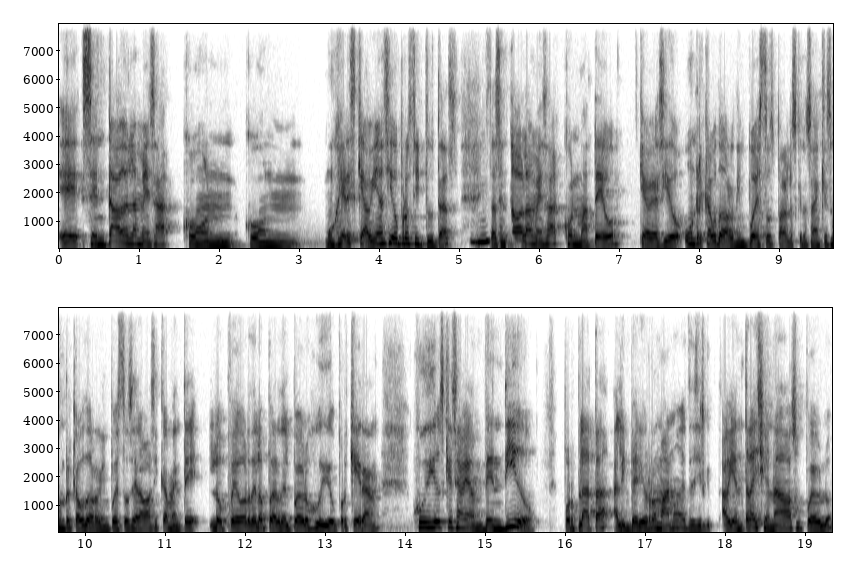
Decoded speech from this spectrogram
eh, sentado en la mesa con, con mujeres que habían sido prostitutas, está sentado a la mesa con Mateo, que había sido un recaudador de impuestos. Para los que no saben que es un recaudador de impuestos, era básicamente lo peor de lo peor del pueblo judío, porque eran judíos que se habían vendido por plata al imperio romano, es decir, habían traicionado a su pueblo.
